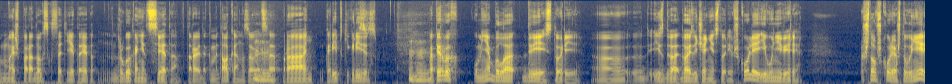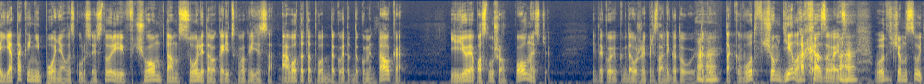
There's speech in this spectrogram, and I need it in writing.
Мэш Парадокс, кстати, это, это другой конец света, вторая документалка называется, про Карибский кризис. Во-первых, у меня было две истории, э, из два, два изучения истории в школе и в универе. Что в школе, что в универе, я так и не понял из курса истории, в чем там соль этого карибского кризиса. А вот этот вот этот документалка, ее я послушал полностью, и такой, когда уже прислали готовую, ага. такой, так вот в чем дело, оказывается, ага. вот в чем суть.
